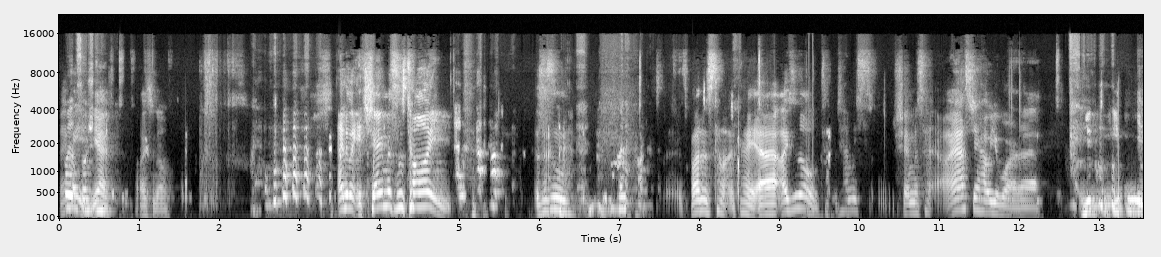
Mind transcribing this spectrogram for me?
Maybe, flushing. yeah, I don't know. anyway, it's Seamus's time. This isn't. It's about his time. Okay, uh, I don't know. Tell me, Seamus. I asked you how you were. Uh, You, you, you, you,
